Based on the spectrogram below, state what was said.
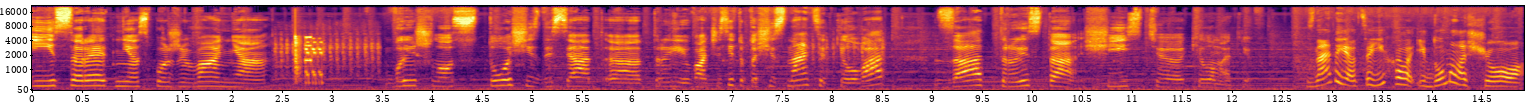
І середнє споживання вийшло 163 ватт-часів, тобто 16 кВт за 306 кілометрів. Знаєте, я оце їхала і думала, що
